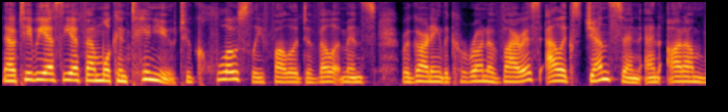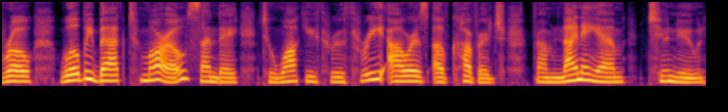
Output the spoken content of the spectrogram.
Now, TBS EFM will continue to closely follow developments regarding the coronavirus. Alex Jensen and Adam Rowe will be back tomorrow, Sunday, to walk you through three hours of coverage from 9 a.m. to noon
